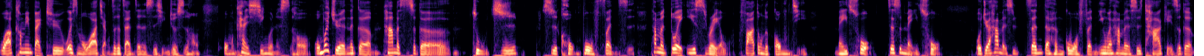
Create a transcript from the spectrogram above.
我要 coming back to 为什么我要讲这个战争的事情，就是哈，我们看新闻的时候，我们会觉得那个哈马斯这个组织是恐怖分子，他们对 Israel 发动的攻击，没错，这是没错。我觉得他们是真的很过分，因为他们是他给这个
